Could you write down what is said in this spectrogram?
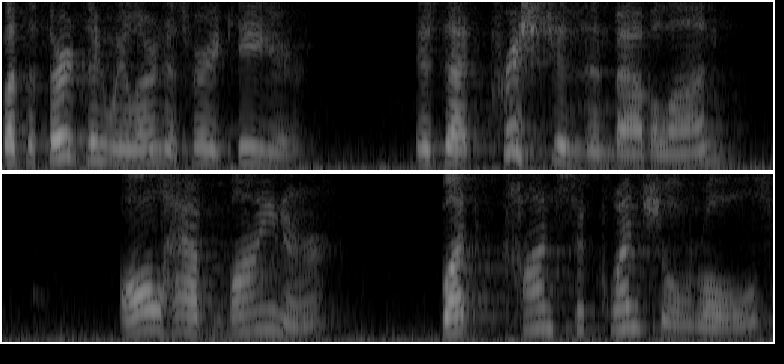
But the third thing we learned that's very key here is that Christians in Babylon all have minor but consequential roles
